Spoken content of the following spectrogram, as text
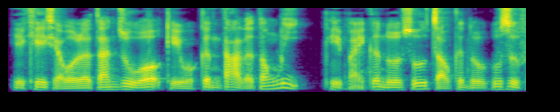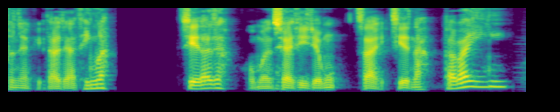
也可以小额的赞助我，给我更大的动力，可以买更多的书，找更多的故事分享给大家听啦。谢谢大家，我们下期节目再见啦，拜拜。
